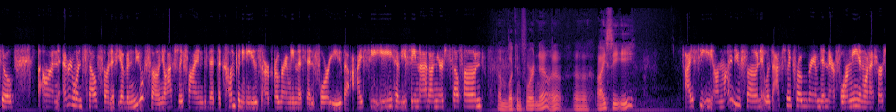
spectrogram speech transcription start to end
So, on everyone's cell phone, if you have a new phone, you'll actually find that the companies are programming this in for you. The ICE, have you seen that on your cell phone? I'm looking for it now. I don't. Uh, ICE. ICE on my new phone, it was actually programmed in there for me. And when I first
